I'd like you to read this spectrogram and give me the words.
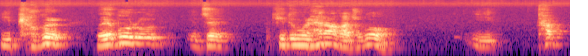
이 벽을 외부로 이제 기둥을 해놔가지고 이 탑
